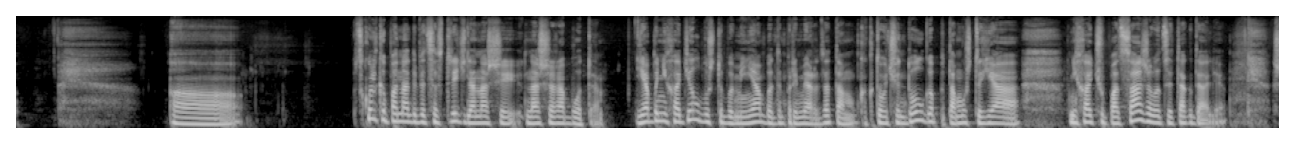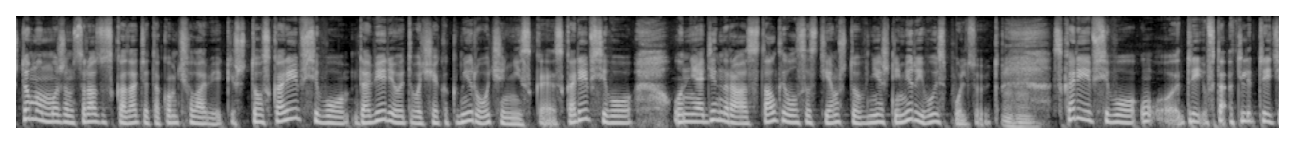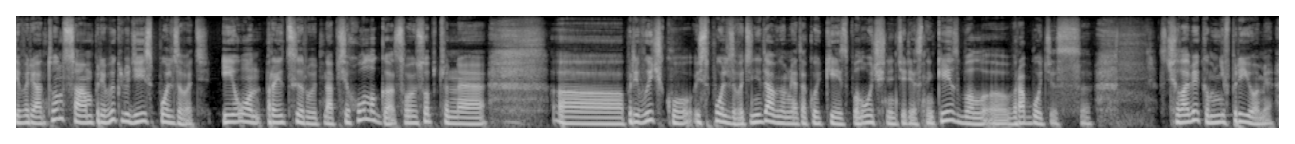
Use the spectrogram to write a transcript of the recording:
а, сколько понадобится встреч для нашей, нашей работы, я бы не хотела бы, чтобы меня бы, например, да, там как-то очень долго, потому что я не хочу подсаживаться и так далее. Что мы можем сразу сказать о таком человеке? Что, скорее всего, доверие у этого человека к миру очень низкое. Скорее всего, он не один раз сталкивался с тем, что внешний мир его использует. Скорее всего, третий вариант, он сам привык людей использовать. И он проецирует на психолога свою собственную э, привычку использовать. И недавно у меня такой кейс был, очень интересный кейс был э, в работе с, с человеком, не в приеме,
